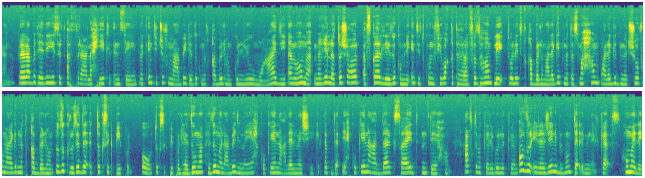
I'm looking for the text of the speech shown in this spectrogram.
متاعنا راه العباد هذه ياسر تأثر على حياة الإنسان. راك أنت تشوفوا مع عباد هذوك متقابلهم كل يوم وعادي أما هما من غير لا تشعر أفكار اللي هذوكم اللي أنت تكون في وقتها رافضهم لي تولي تتقبلهم على قد ما تسمعهم وعلى قد ما تشوفهم على قد ما تقبلهم. نذكروا زاد ال toxic people أو toxic people هذوما هذوما العباد اللي ما يحكوا كان على المشاكل. تبدأ. يحكوا كان على ال dark side نتاعهم. عرفت ما كان يقول لك انظر إلى الجانب الممتلئ من الكأس. هما لا.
